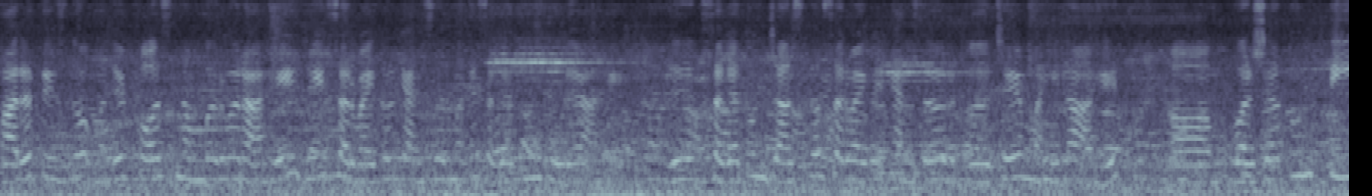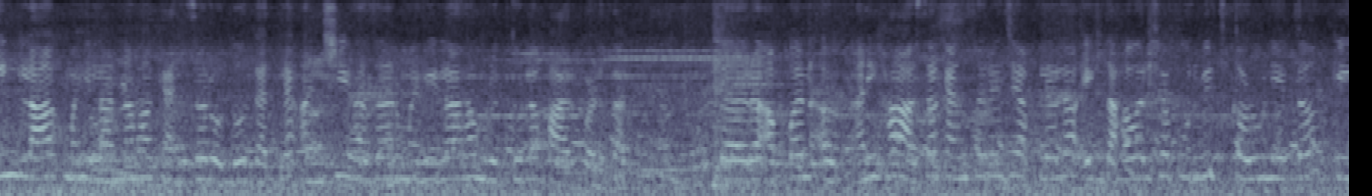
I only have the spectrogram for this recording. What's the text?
भारत इज द म्हणजे फर्स्ट नंबरवर आहे जे सर्वायकल कॅन्सरमध्ये सगळ्यातून पुढे आहे. सगळ्यातून जास्त सर्वायकल कॅन्सरचे महिला आहेत. वर्षातून तीन लाख महिलांना हा कॅन्सर होतो. त्यातल्या ऐंशी हजार महिला हा मृत्यूला पार पडतात. तर आपण आणि हा असा कॅन्सर आहे जे आपल्याला एक दहा वर्षापूर्वीच कळून येतं की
